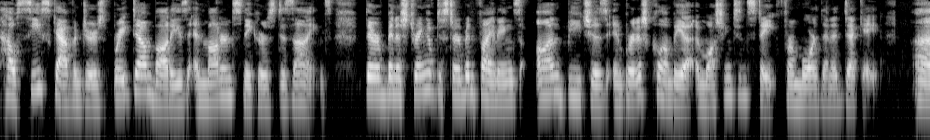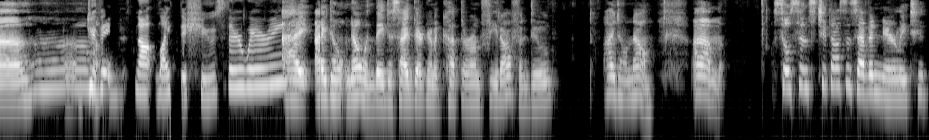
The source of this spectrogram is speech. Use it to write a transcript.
how sea scavengers break down bodies and modern sneakers designs. There have been a string of disturbing findings on beaches in British Columbia and Washington state for more than a decade. Um, Do they just not like the shoes they're wearing? I I don't know, and they decide they're going to cut their own feet off and do. I don't know. Um, so since 2007, nearly two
